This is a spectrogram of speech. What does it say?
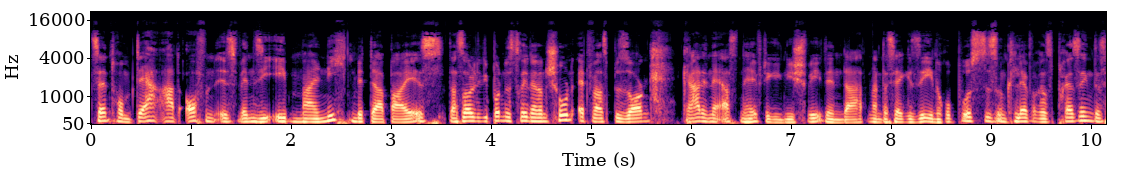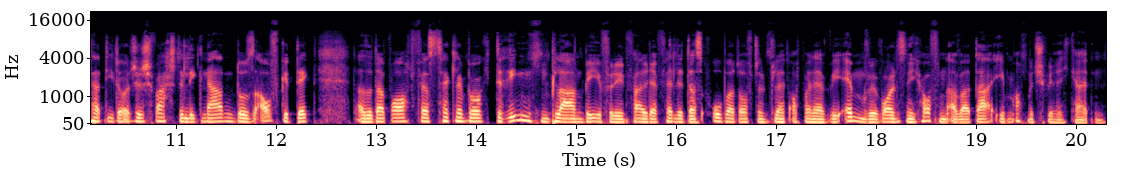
Zentrum derart offen ist, wenn sie eben mal nicht mit dabei ist. Das sollte die Bundestrainerin schon etwas besorgen. Gerade in der ersten Hälfte gegen die Schwedin, da hat man das ja gesehen. Robustes und cleveres Pressing, das hat die deutsche Schwachstelle gnadenlos aufgedeckt. Also da braucht First Tecklenburg dringend einen Plan B für den Fall der Fälle, dass Oberdorf dann vielleicht auch bei der WM, wir wollen es nicht hoffen, aber da eben auch mit Schwierigkeiten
